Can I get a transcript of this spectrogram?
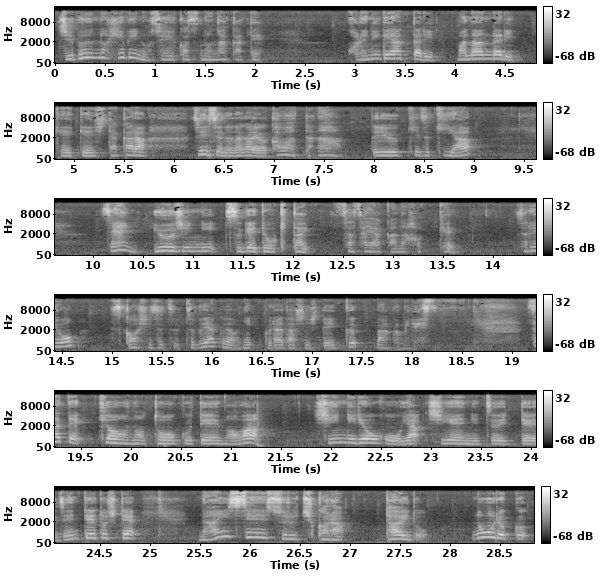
自分の日々の生活の中でこれに出会ったり学んだり経験したから人生の流れが変わったなという気づきや全友人に告げておきたいささやかな発見。それを少しずつつぶやくように蔵出ししていく番組です。さて今日のトークテーマは心理療法や支援について前提として内省する力態度能力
